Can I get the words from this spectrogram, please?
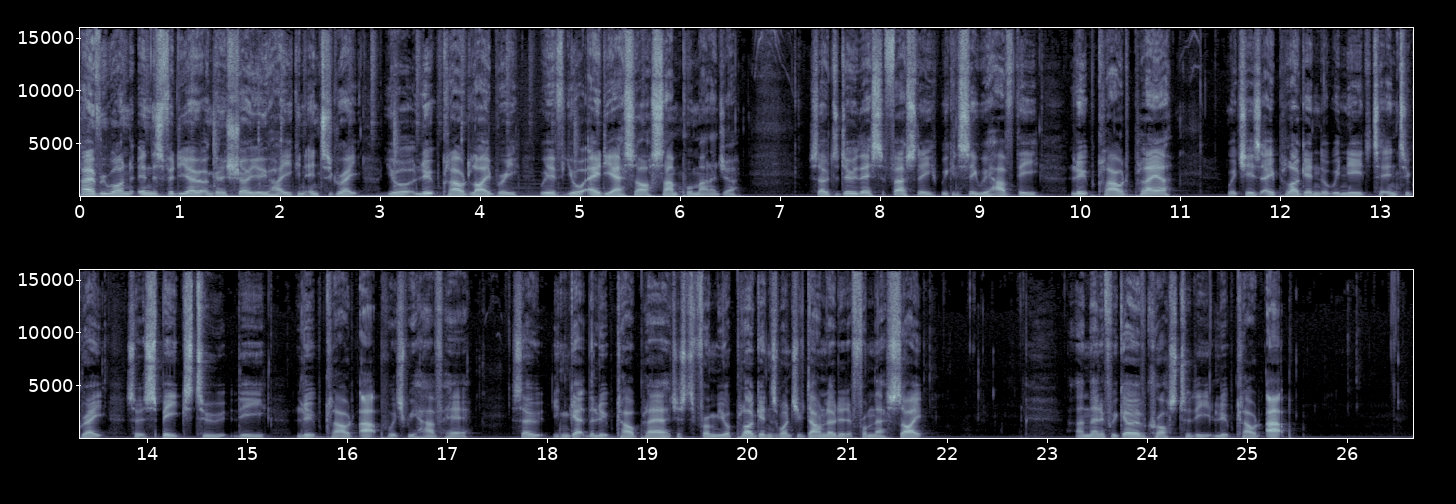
Hi everyone, in this video I'm going to show you how you can integrate your Loopcloud library with your ADSR sample manager. So to do this, firstly we can see we have the Loopcloud player which is a plugin that we need to integrate so it speaks to the Loopcloud app which we have here. So you can get the Loopcloud player just from your plugins once you've downloaded it from their site. And then if we go across to the Loopcloud app,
